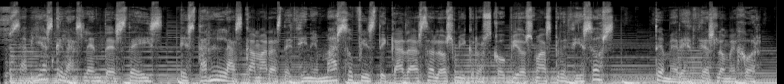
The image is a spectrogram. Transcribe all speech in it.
¿Sabías que las lentes Zeiss están en las cámaras de cine más sofisticadas o los microscopios más precisos? Te mereces lo mejor.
